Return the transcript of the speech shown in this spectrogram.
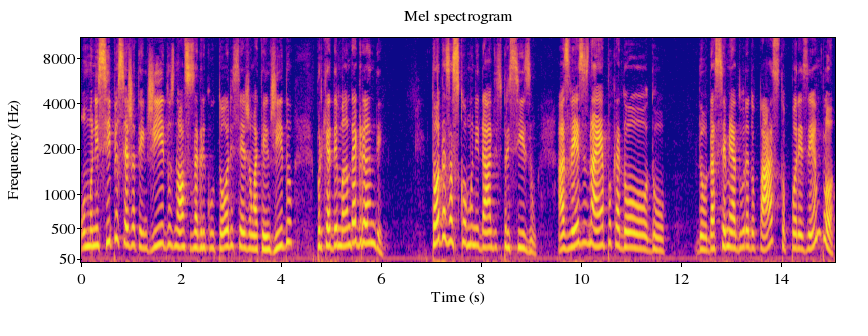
o município seja atendido, os nossos agricultores sejam atendidos, porque a demanda é grande. Todas as comunidades precisam. Às vezes, na época do, do, do, da semeadura do pasto, por exemplo,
